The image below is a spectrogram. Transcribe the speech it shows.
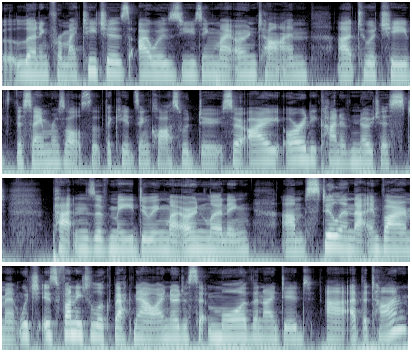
learning from my teachers, I was using my own time uh, to achieve the same results that the kids in class would do. So I already kind of noticed patterns of me doing my own learning um, still in that environment, which is funny to look back now. I notice it more than I did uh, at the time.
